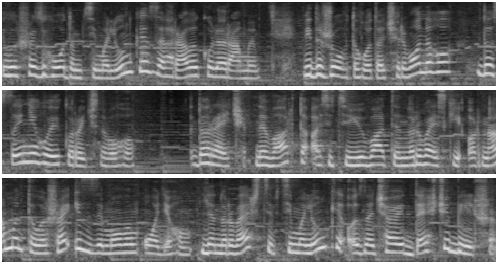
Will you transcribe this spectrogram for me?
І лише згодом ці малюнки заграли кольорами від жовтого та червоного до синього і коричневого. До речі, не варто асоціювати норвезький орнамент лише із зимовим одягом. Для норвежців ці малюнки означають дещо більше,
